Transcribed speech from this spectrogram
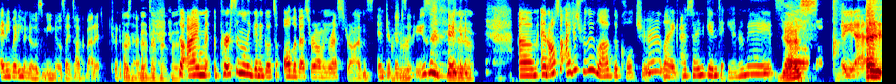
anybody who knows me knows i talk about it 24 Uh, 7 bet, bet, bet, bet. so i'm personally going to go to all the best ramen restaurants in different sure. cities yeah. um and also i just really love the culture like i'm starting to get into anime so, Yes. yeah Hey,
